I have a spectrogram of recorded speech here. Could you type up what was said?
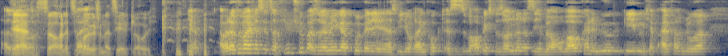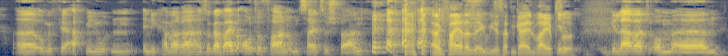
Also, ja, das hast du auch letzte weil- Folge schon erzählt, glaube ich. ja. Aber dafür mache ich das jetzt auf YouTube, also wäre mega cool, wenn ihr in das Video reinguckt. Es ist überhaupt nichts Besonderes. Ich habe mir auch überhaupt keine Mühe gegeben. Ich habe einfach nur äh, ungefähr acht Minuten in die Kamera, sogar beim Autofahren, um Zeit zu sparen. Aber ich feiere das irgendwie, das hat einen geilen Vibe so. gelabert, um ähm,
